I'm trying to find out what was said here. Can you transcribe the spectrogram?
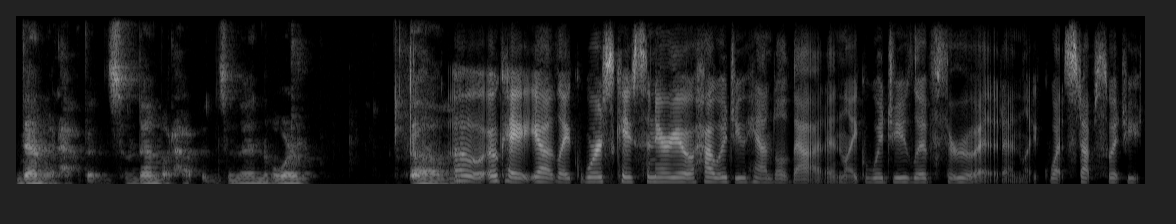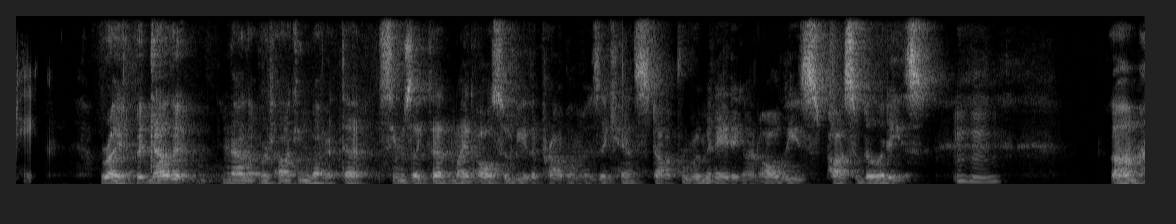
Then what happens and then what happens and then or um Oh, okay. Yeah, like worst case scenario, how would you handle that? And like, would you live through it? And like, what steps would you take? right but now that now that we're talking about it that seems like that might also be the problem is they can't stop ruminating on all these possibilities Mm-hmm. um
